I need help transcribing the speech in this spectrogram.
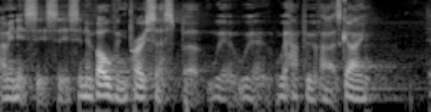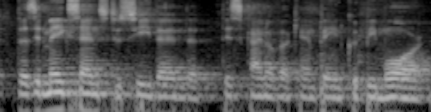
I mean, it's, it's, it's an evolving process, but we're, we're, we're happy with how it's going. Does it make sense to see then that this kind of a campaign could be more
